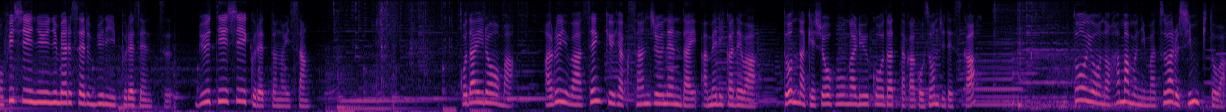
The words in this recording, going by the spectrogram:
オフィシーヌ・ユニベルセル・ビュリー・プレゼンツビューティー・シークレットの遺産。古代ローマあるいは1930年代アメリカではどんな化粧法が流行だったかご存知ですか？東洋のハマムにまつわる神秘とは？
